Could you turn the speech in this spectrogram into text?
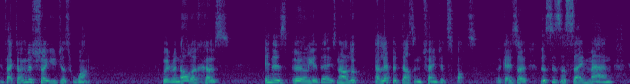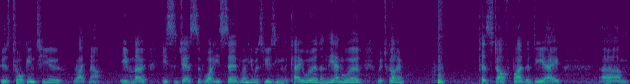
In fact, I'm going to show you just one. Where Renaldo Gouws, in his earlier days, now look, a leopard doesn't change its spots. Okay, so this is the same man who's talking to you right now. Even though he suggests that what he said when he was using the K word and the N word, which got him pissed off by the DA, um,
